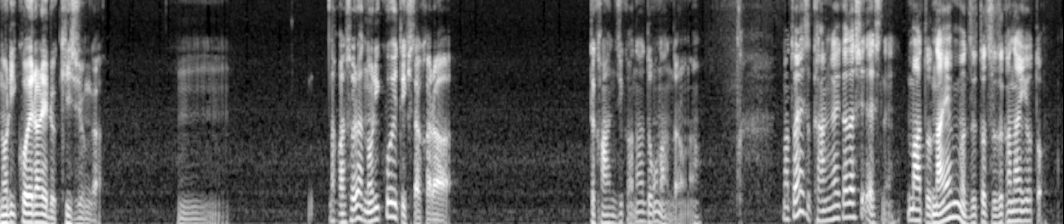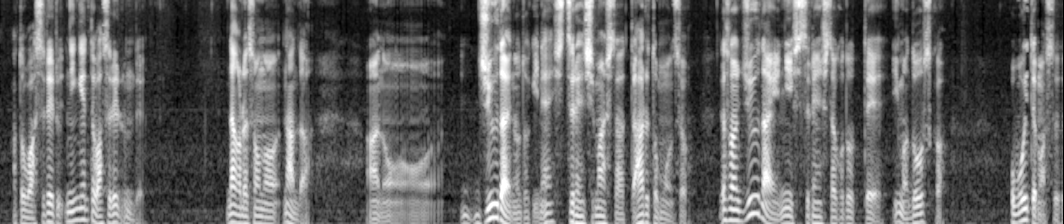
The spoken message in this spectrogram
乗り越えられる基準が。うん。だからそれは乗り越えてきたからって感じかな。どうなんだろうな。まあ、とりあえず考え方次第ですね。まあ、あと悩みもずっと続かないよと。あと忘れる。人間って忘れるんで。だからその、なんだ、あのー、10代の時ね、失恋しましたってあると思うんですよ。で、その10代に失恋したことって、今どうすか？覚えてます？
